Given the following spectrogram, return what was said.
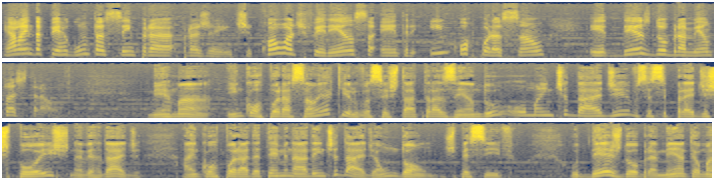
Ela ainda pergunta assim para a gente: qual a diferença entre incorporação e desdobramento astral? Minha irmã, incorporação é aquilo, você está trazendo uma entidade, você se predispôs, não é verdade, a incorporar determinada entidade, é um dom específico. O desdobramento é uma,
